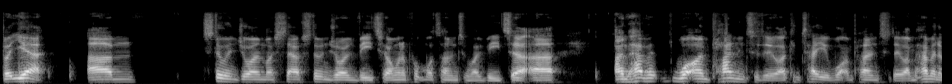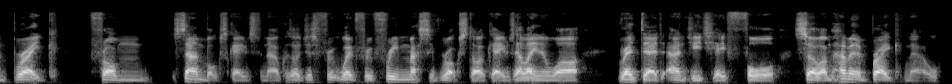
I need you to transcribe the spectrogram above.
but yeah, um, still enjoying myself, still enjoying Vita. I want to put more time into my Vita. Uh, I'm having what I'm planning to do. I can tell you what I'm planning to do. I'm having a break from sandbox games for now because I just went through three massive Rockstar games: LA Noire, Red Dead, and GTA Four. So I'm having a break now,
